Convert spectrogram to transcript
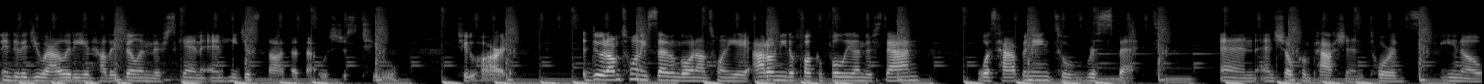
individuality and how they feel in their skin and he just thought that that was just too too hard. Dude i'm 27 going on 28 i don't need to fucking fully understand what's happening to respect and and show compassion towards you know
